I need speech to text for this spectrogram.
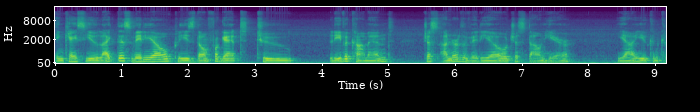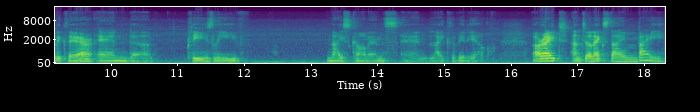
In case you like this video, please don't forget to leave a comment just under the video, just down here. Yeah, you can click there and uh, please leave nice comments and like the video. All right, until next time, bye.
